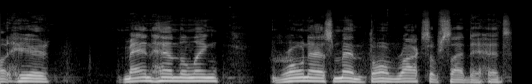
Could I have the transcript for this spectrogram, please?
Out here manhandling grown ass men throwing rocks upside their heads.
